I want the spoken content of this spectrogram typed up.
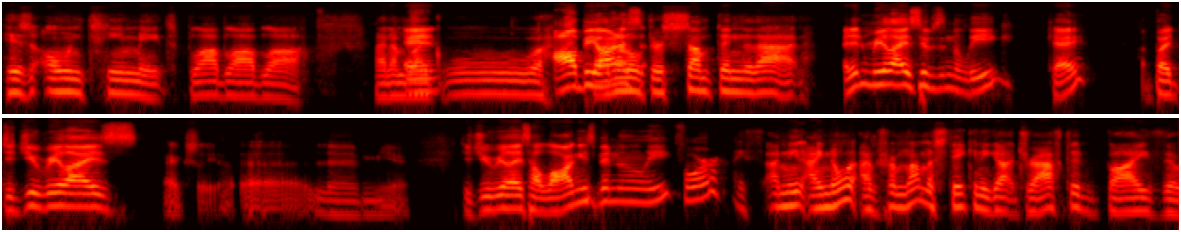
his own teammates, blah blah blah, and I'm like, And ooh, i'll be I don't know honest if there's something to that. I didn't realize he was in the league. Okay. But did you realize actually uh Lemieux, did you realize how long he's been in the league for? I, I mean, I know if I'm not mistaken, he got drafted by the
